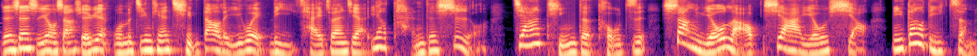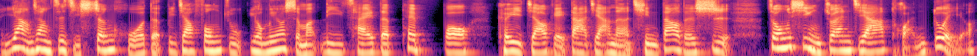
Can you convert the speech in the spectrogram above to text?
人生实用商学院，我们今天请到了一位理财专家，要谈的是哦，家庭的投资，上有老下有小，你到底怎么样让自己生活的比较丰足？有没有什么理财的撇步可以教给大家呢？请到的是中信专家团队哦，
